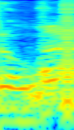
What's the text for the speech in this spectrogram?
to do.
